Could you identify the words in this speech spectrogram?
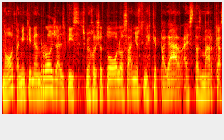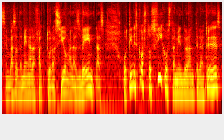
¿No? También tienen royalties, mejor dicho, todos los años tienes que pagar a estas marcas en base también a la facturación, a las ventas, o tienes costos fijos también durante la... Entonces,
